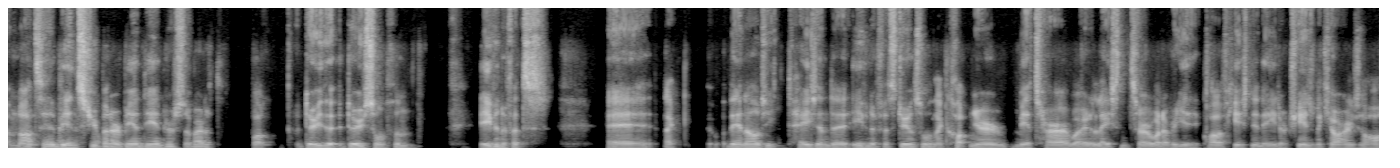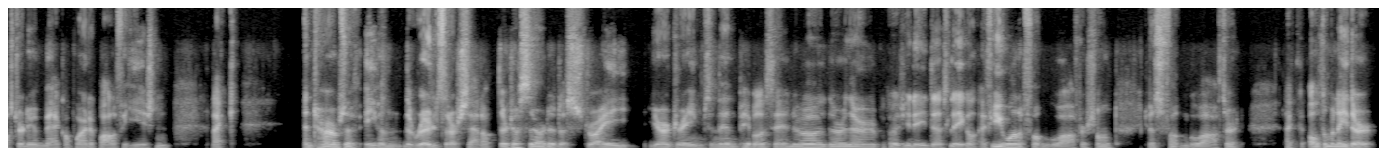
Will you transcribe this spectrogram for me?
I'm not saying being stupid or being dangerous about it, but do the do something, even if it's uh like the analogy ties into even if it's doing something like cutting your mate's hair without a license or whatever you, qualification you need, or changing the car exhaust or doing makeup without a qualification. Like in terms of even the rules that are set up, they're just there to destroy your dreams. And then people are saying, no, they're there because you need this legal. If you want to fucking go after someone, just fucking go after it. Like ultimately they're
